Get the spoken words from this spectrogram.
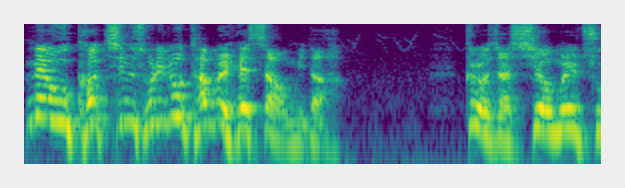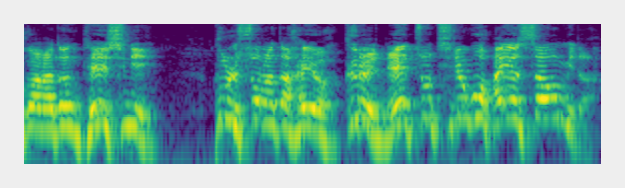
매우 거친 소리로 답을 했사옵니다. 그러자 시험을 주관하던 대신이 불손하다 하여 그를 내쫓으려고 하였사옵니다.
